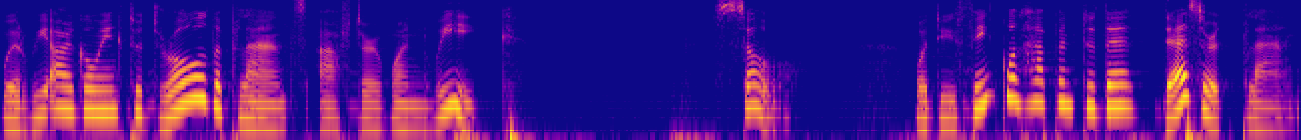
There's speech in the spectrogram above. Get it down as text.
where we are going to draw the plants after one week. So, what do you think will happen to the desert plant?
